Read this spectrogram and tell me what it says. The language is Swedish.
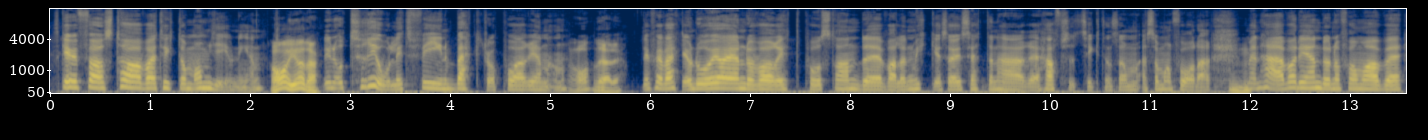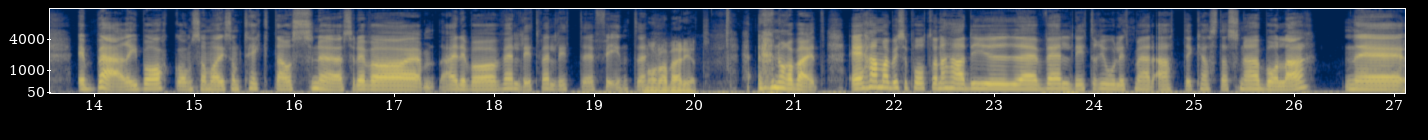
Ska vi först ta vad jag tyckte om omgivningen? Ja, gör det. Det är en otroligt fin backdrop på arenan. Ja, det är det. Det får jag verkligen, och då har jag ändå varit på Strandvallen mycket så jag har ju sett den här havsutsikten som, som man får där. Mm. Men här var det ändå någon form av eh, berg bakom som var liksom täckta av snö så det var, eh, nej det var väldigt, väldigt eh, fint. Norra berget. Norra berget. Eh, Hammarby-supportrarna hade ju eh, väldigt roligt med att eh, kasta snöbollar eh,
